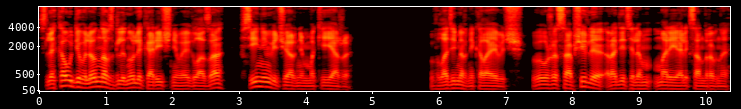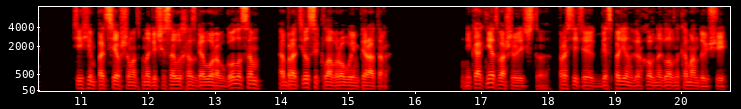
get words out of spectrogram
слегка удивленно взглянули коричневые глаза в синем вечернем макияже. «Владимир Николаевич, вы уже сообщили родителям Марии Александровны?» Тихим, подсевшим от многочасовых разговоров голосом, обратился к Лаврову император. «Никак нет, Ваше Величество. Простите, господин Верховный Главнокомандующий».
